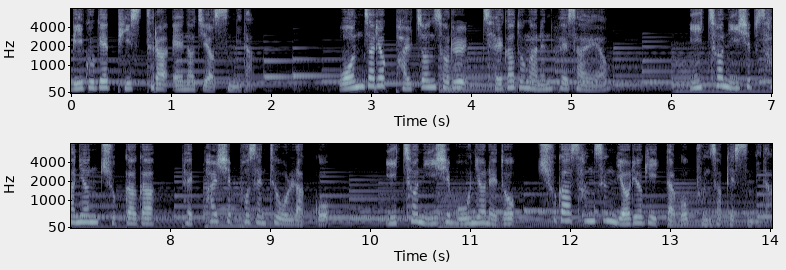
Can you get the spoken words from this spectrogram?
미국의 비스트라 에너지였습니다. 원자력 발전소를 재가동하는 회사예요. 2024년 주가가 180% 올랐고 2025년에도 추가 상승 여력이 있다고 분석했습니다.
